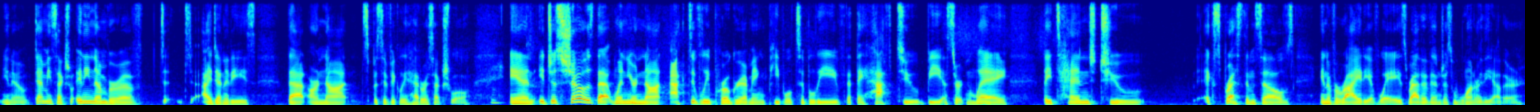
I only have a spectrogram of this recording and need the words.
you know, demisexual, any number of d- d- identities that are not specifically heterosexual. And it just shows that when you're not actively programming people to believe that they have to be a certain way, they tend to express themselves in a variety of ways rather than just one or the other.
